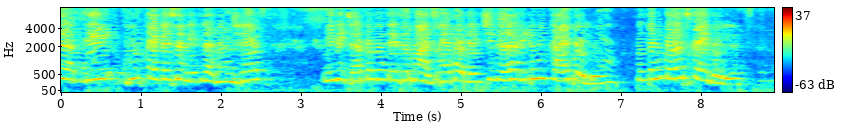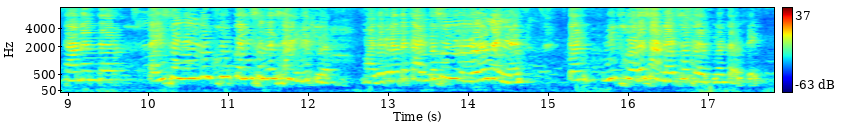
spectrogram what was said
ते अगदी खूप काही काही सांगितलं म्हणजे मी विचार करत होते जर माझ्या बोलायची वेळ आली तर मी काय बोलू? पण त्याने बरंच काही बोललं. त्यानंतर काही सांगितलं खूप काही सगळं सांगितलं. माझ्याकडे आता काही तसं निर्णय नाहीये पण मी थोडं सांगायचा प्रयत्न करते.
